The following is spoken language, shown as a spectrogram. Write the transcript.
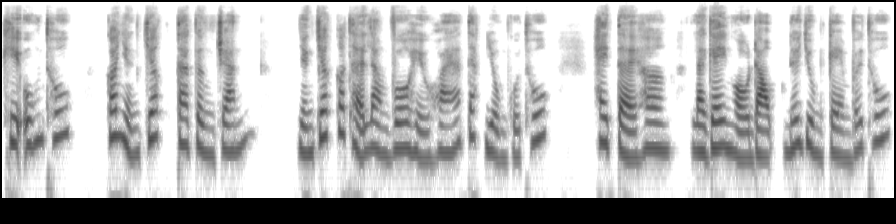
Khi uống thuốc, có những chất ta cần tránh, những chất có thể làm vô hiệu hóa tác dụng của thuốc, hay tệ hơn là gây ngộ độc nếu dùng kèm với thuốc.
